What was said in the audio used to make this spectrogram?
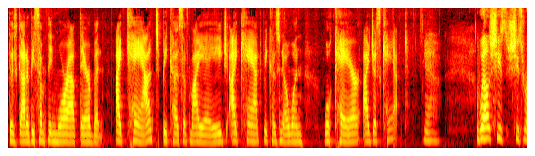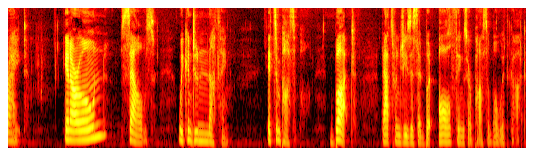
there's got to be something more out there, but I can't because of my age. I can't because no one will care. I just can't. Yeah. Well, she's she's right. In our own selves, we can do nothing. It's impossible. But that's when Jesus said, "But all things are possible with God."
